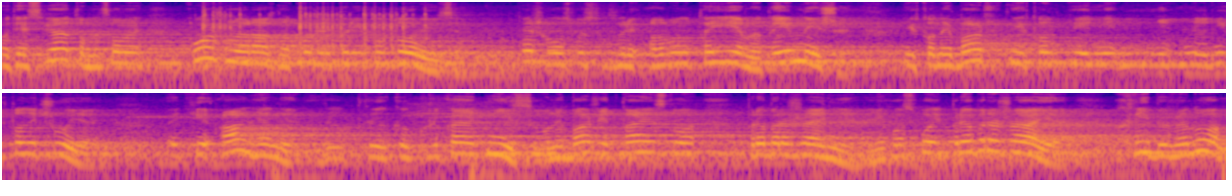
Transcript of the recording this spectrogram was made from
От я свято, ми з вами кожного разу на кожній літургії повторюється. Те, що Господь створив, але воно таємне, таємниче. Ніхто не бачить, ніхто, ні, ні, ні, ніхто не чує. Ті ангели кликають ніс, вони бачать таїнство преображення. І Господь преображає хліб і вино,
